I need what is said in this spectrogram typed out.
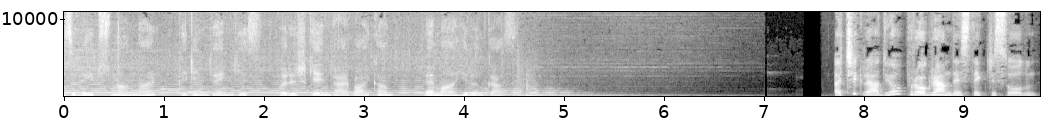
Hazırlayıp sunanlar Pelin Cengiz, Barış Gencer Baykan ve Mahir Ilgaz. Açık Radyo program destekçisi olun.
